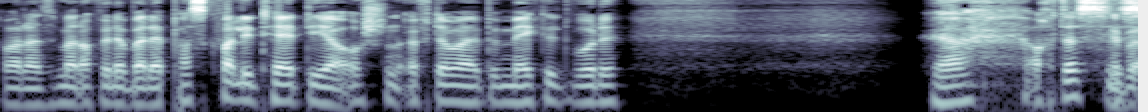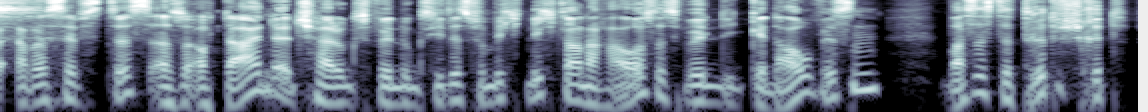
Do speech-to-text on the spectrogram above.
aber dann sind wir auch wieder bei der Passqualität, die ja auch schon öfter mal bemäkelt wurde. Ja, auch das ist. Aber, aber selbst das, also auch da in der Entscheidungsfindung sieht es für mich nicht danach aus, als würden die genau wissen, was ist der dritte Schritt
